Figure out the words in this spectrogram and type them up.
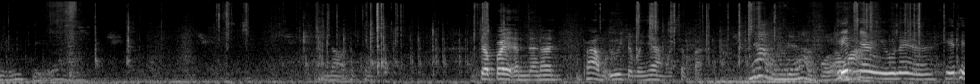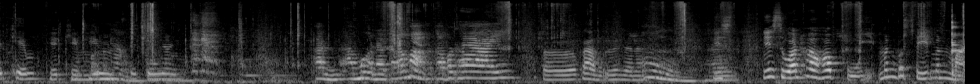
นี่เนาะทุกคนจะไปอันนั้นผ้ามืออื้อจะไปย่างมันสปะย่างเลยค่ะบ่เฮ็ดยังอยู่เนี่ยเฮ็ดเฮ็ดเค็มเฮ็ดเค็มอืบ่มเฮ็ดเค็มยัง อันเอามื่อน่ะกระมังกับปลาไทยเออผ้ามืออื้อจ้ะนะอืมนี่นี่สวนเฮาเฮาปลูกมันบ่ติดมันใหม่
